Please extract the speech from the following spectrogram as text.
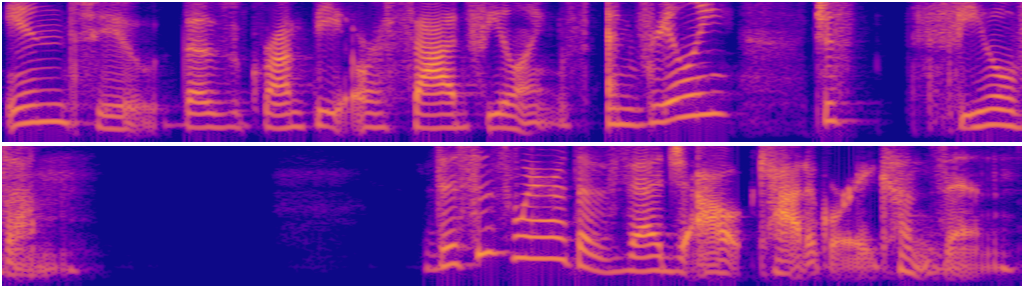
into those grumpy or sad feelings and really just feel them. This is where the veg out category comes in.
